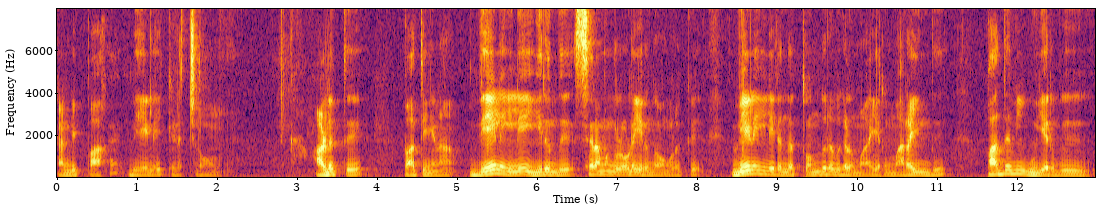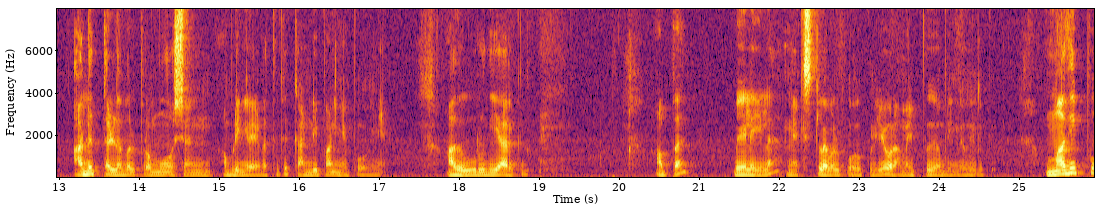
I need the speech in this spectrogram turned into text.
கண்டிப்பாக வேலை கிடைச்சிரும். அடுத்து பார்த்தீங்கன்னா வேலையிலே இருந்து சிரமங்களோடு இருந்தவங்களுக்கு வேலையில் இருந்த தொந்தரவுகள் மயர் மறைந்து பதவி உயர்வு அடுத்த லெவல் ப்ரமோஷன் அப்படிங்கிற இடத்துக்கு கண்டிப்பாக நீங்கள் போவீங்க. அது உறுதியாக இருக்குது. அப்போ வேலையில் நெக்ஸ்ட் லெவல் போகக்கூடிய ஒரு அமைப்பு அப்படிங்கிறது இருக்குது மதிப்பு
